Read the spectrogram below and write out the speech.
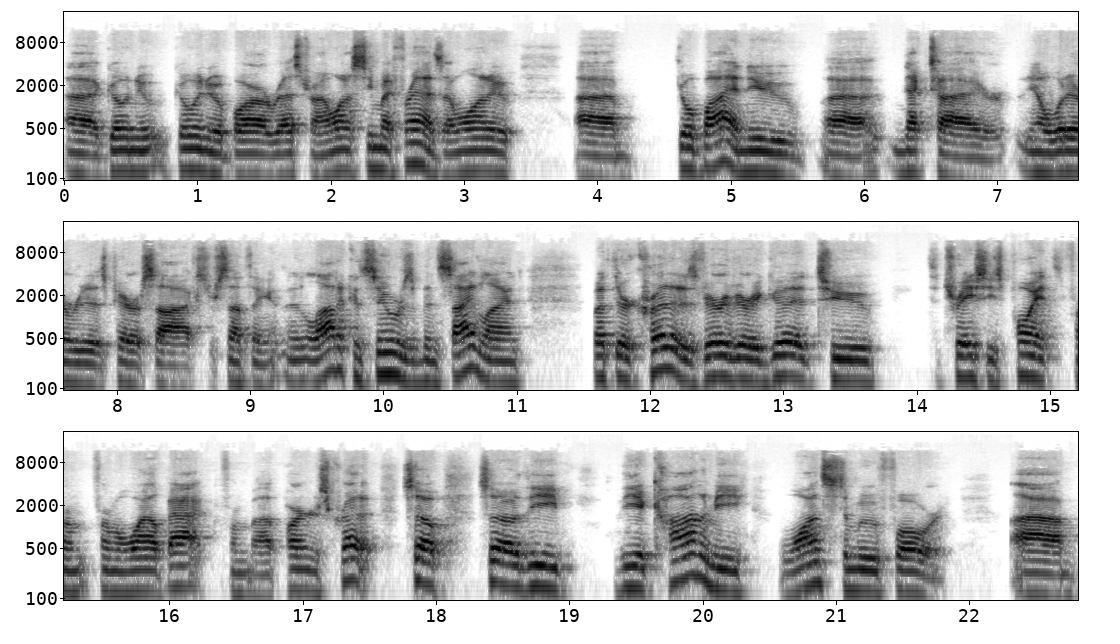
to uh, go into go into a bar or restaurant. I want to see my friends. I want to um, go buy a new uh, necktie or you know whatever it is, pair of socks or something. And a lot of consumers have been sidelined but their credit is very, very good to to Tracy's point from from a while back from uh, Partners Credit. So so the the economy wants to move forward um,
